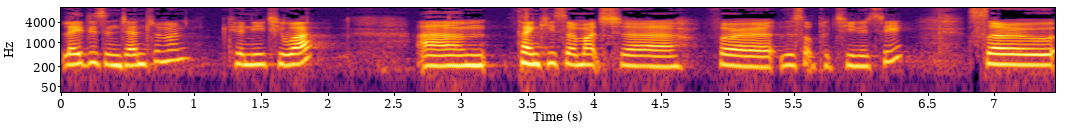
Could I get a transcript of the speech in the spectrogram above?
ladies and gentlemen, konnichiwa. Um, thank you so much uh, for this opportunity. So,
